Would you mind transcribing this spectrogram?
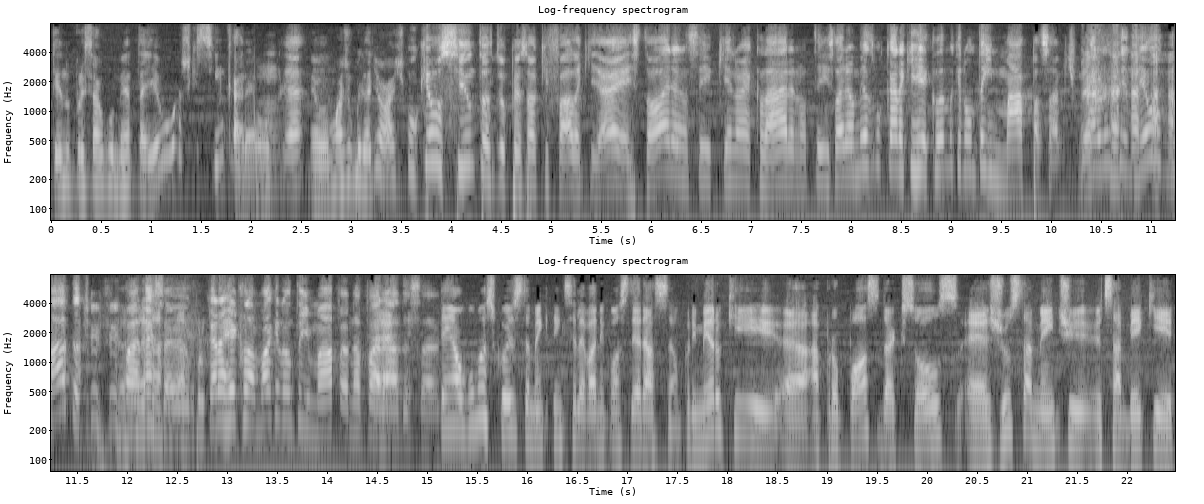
tendo por esse argumento aí, eu acho que sim, cara. É, um- É. é uma jogabilidade ótima. O que eu sinto do pessoal que fala que ah, a história, não sei o que, não é clara, não tem história, é o mesmo cara que reclama que não tem mapa, sabe? Tipo, o cara não entendeu nada do que parece, sabe? Pro cara reclamar que não tem mapa na parada, sabe? Tem algumas coisas também que tem que ser levado em consideração. Primeiro que eh, a proposta do Dark Souls é justamente saber que,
